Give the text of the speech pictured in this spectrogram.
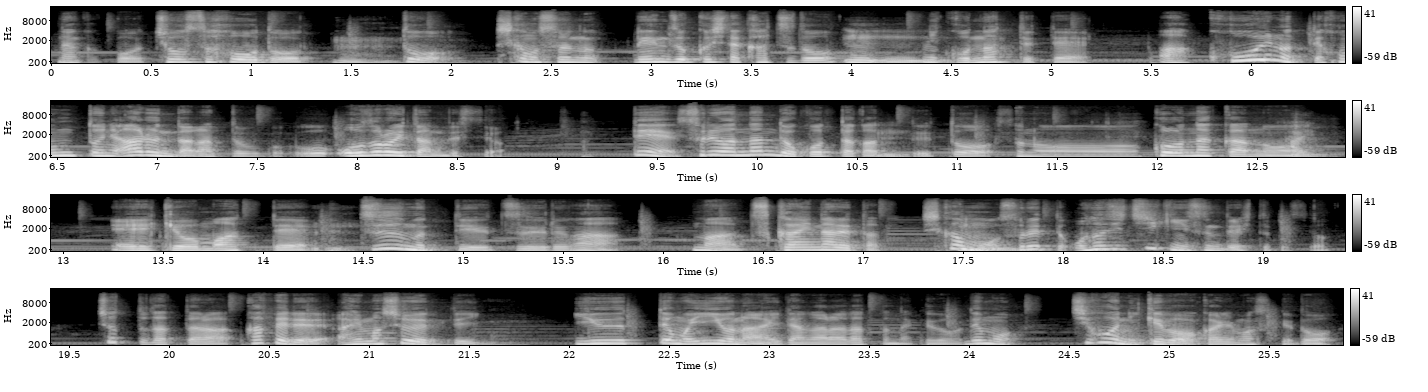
なんかこう調査報道うんとしかもそれの連続した活動うんうんにこうなってて、あこういうのって本当にあるんだなって僕お驚いたんですよ。でそれは何で起こったかっていうと、そのコロナ禍はのい。影響もあって、うん。Zoom っていうツールがまあ使い慣れた。しかもそれって同じ地域に住んでる人ですよ。ちょっとだったらカフェで会いましょうよって言ってもいいような間柄だったんだけどでも地方に行けば分かりますけど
